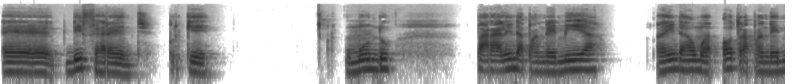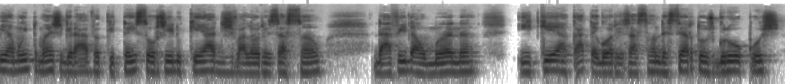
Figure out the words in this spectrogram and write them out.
é, diferente, porque o mundo, para além da pandemia, ainda há uma outra pandemia muito mais grave que tem surgido, que é a desvalorização da vida humana e que é a categorização de certos grupos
